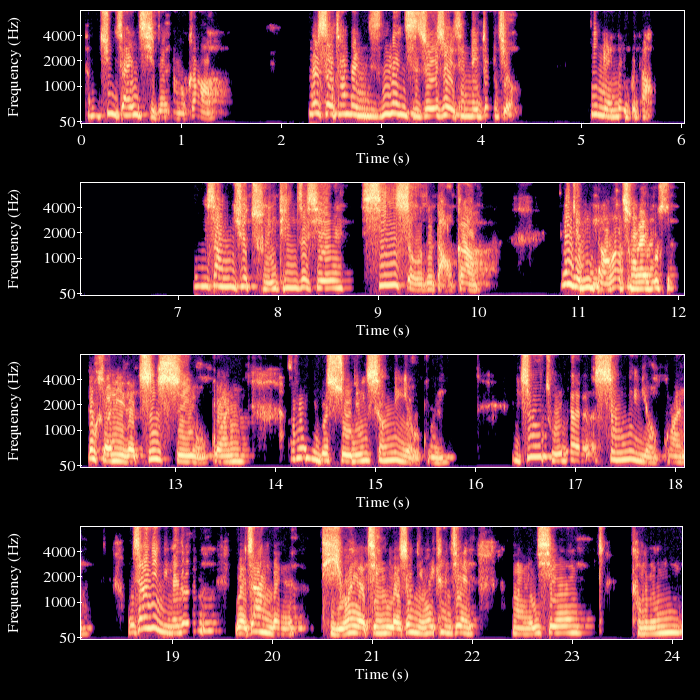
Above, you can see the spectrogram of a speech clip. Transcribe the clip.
他们聚在一起的祷告，那时候他们认识主耶稣也才没多久，一年都不到。上帝却垂听这些新手的祷告，那种祷告从来不是不和你的知识有关，而和你的属灵生命有关，与基督徒的生命有关。我相信你们都有这样的体会和经历。有时候你会看见啊一些可能。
